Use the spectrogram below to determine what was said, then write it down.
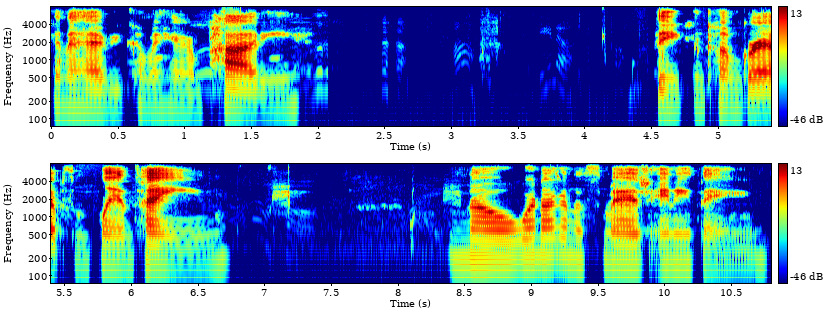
Gonna have you come in here and potty. Then you can come grab some plantain. No, we're not gonna smash anything.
